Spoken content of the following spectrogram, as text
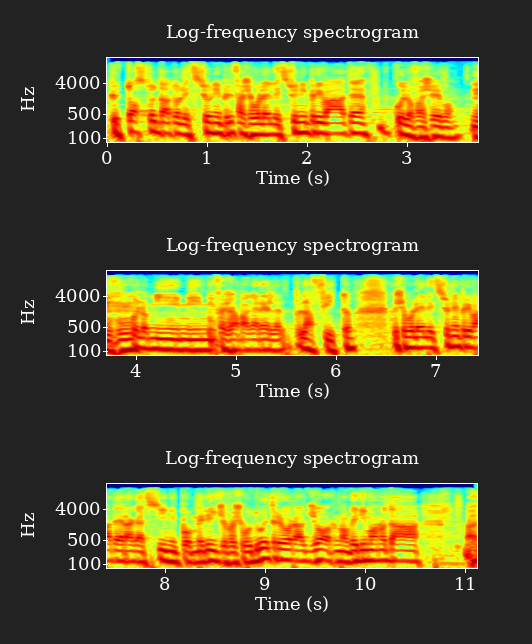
piuttosto ho dato lezioni, facevo le lezioni private, quello facevo, Mhm. quello mi, mi- mi faceva pagare l'affitto, facevo le lezioni private ai ragazzini il pomeriggio, facevo due o tre ore al giorno, venivano da, ma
